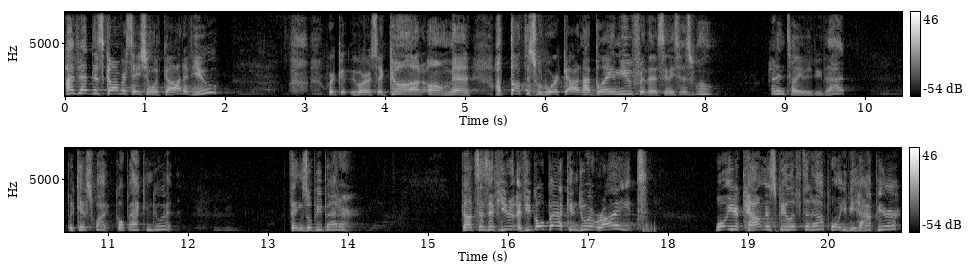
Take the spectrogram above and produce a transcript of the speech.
I've had this conversation with God. Have you? Where, where I say, God, oh man, I thought this would work out and I blame you for this. And he says, Well, I didn't tell you to do that. But guess what? Go back and do it. Mm-hmm. Things will be better. God says, if you, if you go back and do it right, won't your countenance be lifted up? Won't you be happier?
